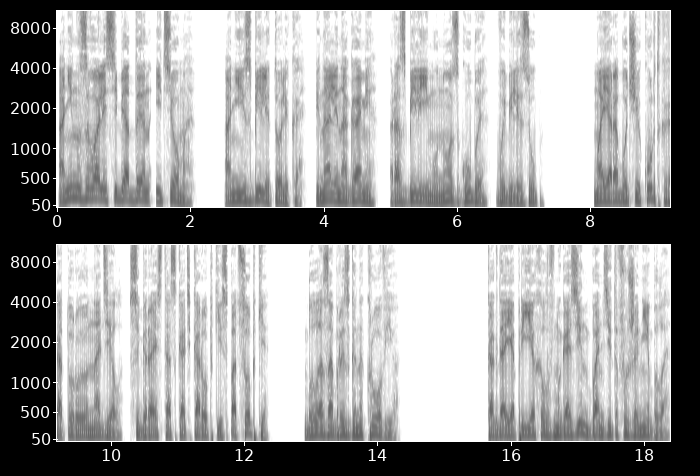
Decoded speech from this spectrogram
Они называли себя Дэн и Тёма. Они избили Толика, пинали ногами, разбили ему нос, губы, выбили зуб. Моя рабочая куртка, которую он надел, собираясь таскать коробки из подсобки, была забрызгана кровью. Когда я приехал в магазин, бандитов уже не было.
